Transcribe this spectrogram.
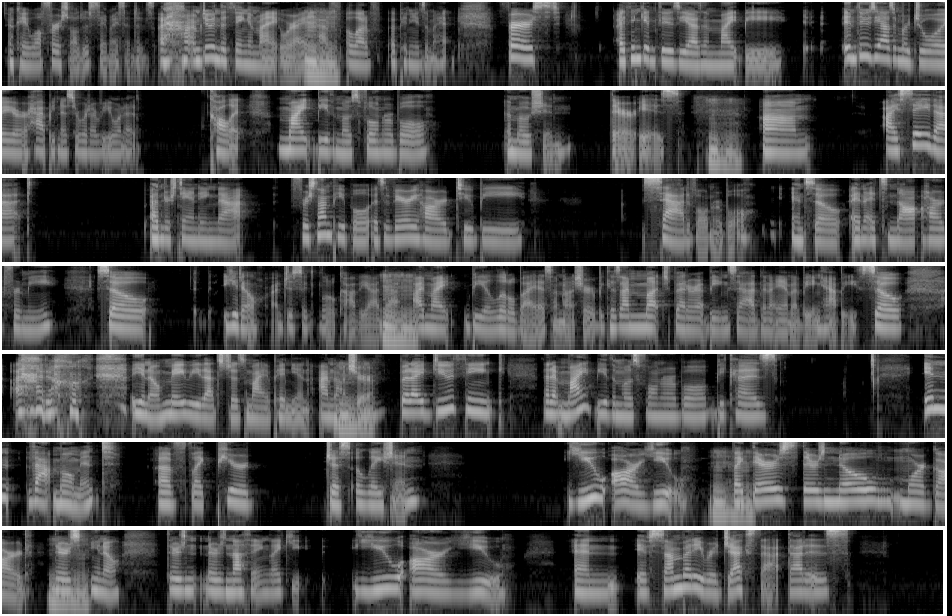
okay, well, first I'll just say my sentence. I'm doing the thing in my, where I have a lot of opinions in my head. First, I think enthusiasm might be, enthusiasm or joy or happiness or whatever you want to call it, might be the most vulnerable emotion there is. hmm Um, I say that understanding that for some people, it's very hard to be sad, vulnerable. And so, and it's not hard for me. So, you know, just a little caveat that Mhm. I might be a little biased. I'm not sure because I'm much better at being sad than I am at being happy. So I don't, you know, maybe that's just my opinion. I'm not Mhm. sure. But I do think that it might be the most vulnerable because in that moment of like pure just elation, you are you Mhm. like there's there's no more guard there's you know there's there's nothing like you you are you. And if somebody rejects that that is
